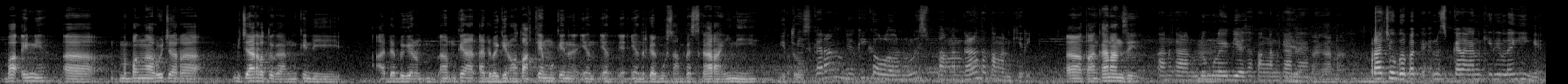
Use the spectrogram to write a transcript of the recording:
pak ini eh, mempengaruhi cara bicara tuh kan mungkin di ada bagian eh, mungkin ada bagian otaknya mungkin yang yang, yang terganggu sampai sekarang ini gitu Tapi sekarang Dwiki kalau nulis tangan kanan atau tangan kiri? Eh, tangan kanan sih Tangan kanan udah mulai biasa tangan Iya, kanan. tangan kanan Pernah coba pakai nulis pakai tangan kiri lagi nggak?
